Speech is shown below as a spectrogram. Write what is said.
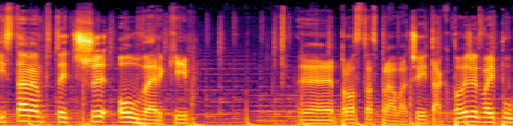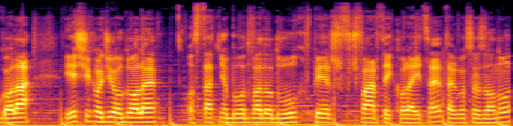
i stawiam tutaj trzy overki. E, prosta sprawa, czyli tak, powyżej 2,5 gola. Jeśli chodzi o gole, ostatnio było 2 do 2 w, pierwsz, w czwartej kolejce tego sezonu.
